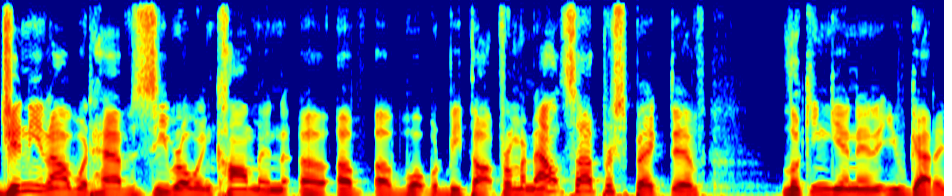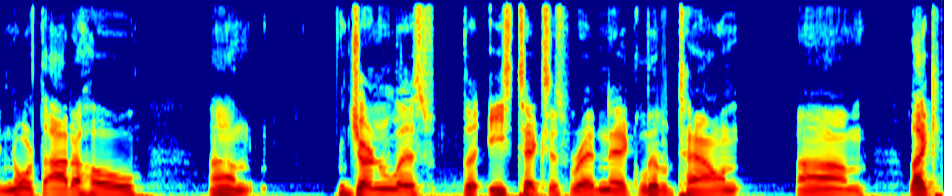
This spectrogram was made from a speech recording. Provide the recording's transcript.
Jenny and I would have zero in common uh, of of what would be thought from an outside perspective. Looking in at it, you've got a North Idaho um, journalist, the East Texas redneck, little town. Um, like,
